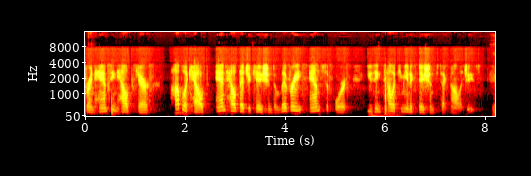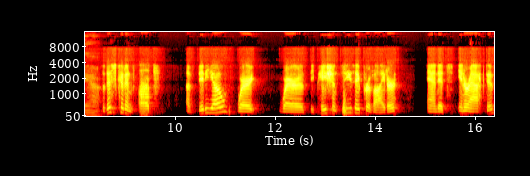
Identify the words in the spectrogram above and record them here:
for enhancing healthcare, public health, and health education delivery and support using telecommunications technologies. Yeah. So this could involve a video where where the patient sees a provider and it's interactive.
